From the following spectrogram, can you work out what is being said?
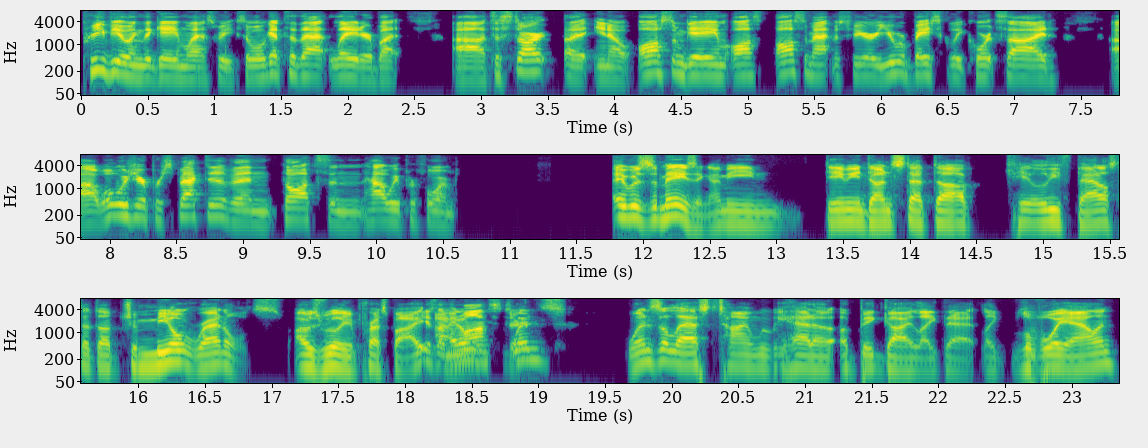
previewing the game last week, so we'll get to that later. But uh, to start, uh, you know, awesome game, awesome, awesome atmosphere. You were basically courtside. Uh, what was your perspective and thoughts, and how we performed? It was amazing. I mean, Damian Dunn stepped up. Khalif Battle stepped up. Jamille Reynolds, I was really impressed by. He's a monster. When's When's the last time we had a, a big guy like that, like Lavoy Allen?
